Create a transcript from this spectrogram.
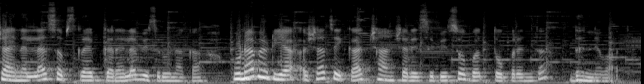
चॅनलला सबस्क्राईब करायला विसरू नका. पुन्हा भेटूया अशाच एका छानशा रेसिपीसोबत तोपर्यंत धन्यवाद.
